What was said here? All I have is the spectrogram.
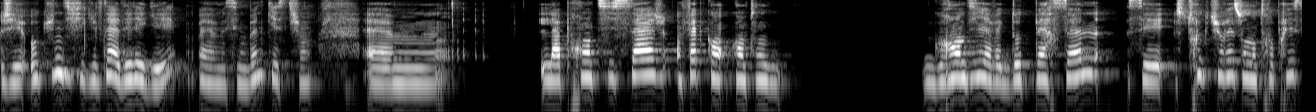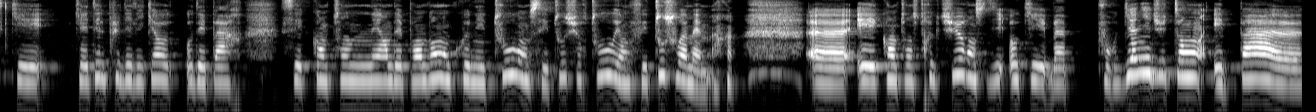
j'ai aucune difficulté à déléguer, mais c'est une bonne question. L'apprentissage, en fait, quand, quand on grandit avec d'autres personnes, c'est structurer son entreprise qui est qui a été le plus délicat au, départ. C'est quand on est indépendant, on connaît tout, on sait tout sur tout et on fait tout soi-même. euh, et quand on structure, on se dit ok, bah pour gagner du temps et pas euh,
